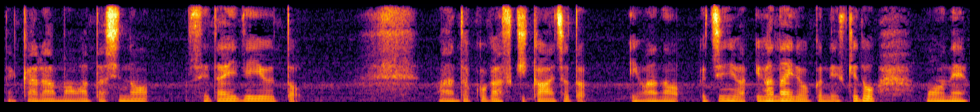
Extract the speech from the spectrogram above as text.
だからまあ私の世代で言うとまあどこが好きかはちょっと今のうちには言わないでおくんですけどもうね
